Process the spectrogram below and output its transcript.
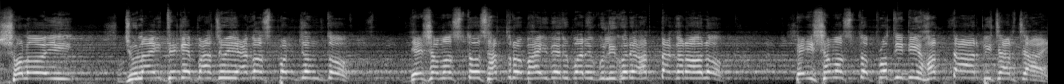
ষোলোই জুলাই থেকে পাঁচই আগস্ট পর্যন্ত যে সমস্ত ছাত্র ভাইদের উপরে গুলি করে হত্যা করা হলো, সেই সমস্ত প্রতিটি হত্যার বিচার চাই।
